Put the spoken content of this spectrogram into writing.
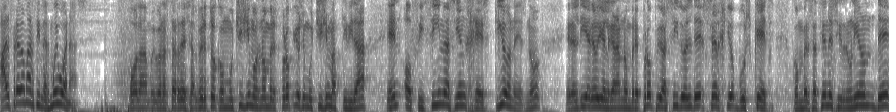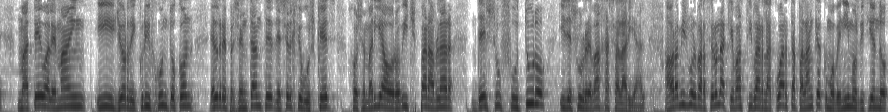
Alfredo Martínez, muy buenas. Hola, muy buenas tardes, Alberto, con muchísimos nombres propios y muchísima actividad en oficinas y en gestiones, ¿no? En el día de hoy el gran nombre propio ha sido el de Sergio Busquets. Conversaciones y reunión de Mateo Alemán y Jordi Cruyff junto con el representante de Sergio Busquets, José María Orovich, para hablar de su futuro y de su rebaja salarial. Ahora mismo el Barcelona que va a activar la cuarta palanca, como venimos diciendo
